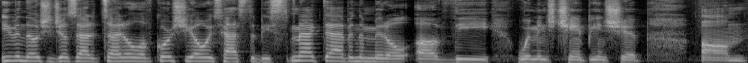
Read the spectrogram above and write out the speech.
even though she just had a title, of course, she always has to be smack dab in the middle of the women's championship, um,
